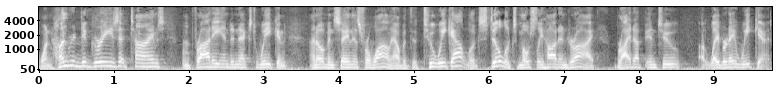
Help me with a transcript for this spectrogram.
100 degrees at times from Friday into next week. And I know I've been saying this for a while now, but the two-week outlook still looks mostly hot and dry right up into Labor Day weekend.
